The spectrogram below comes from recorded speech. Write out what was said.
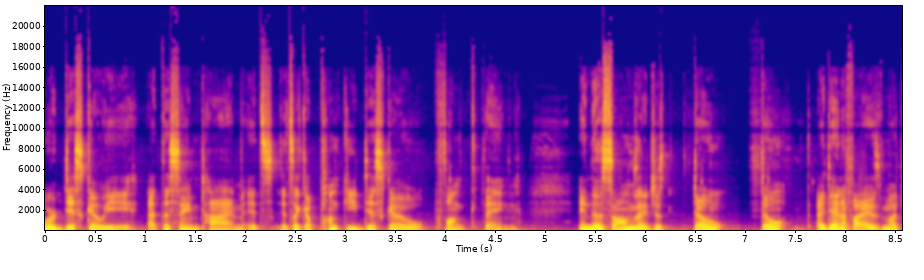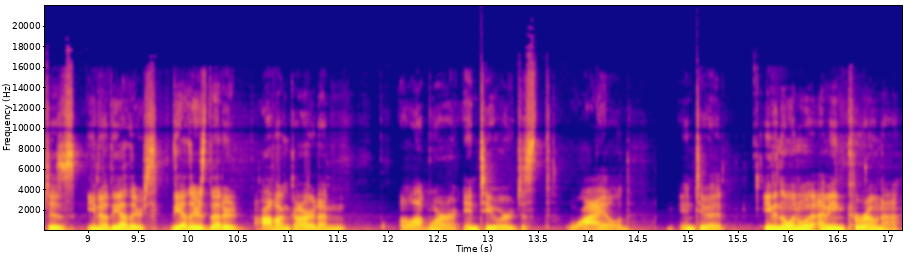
or disco-y at the same time. It's it's like a punky disco funk thing. in those songs I just don't don't identify as much as you know the others. The others that are avant garde, I'm a lot more into or just wild into it. Even the one with, I mean, Corona.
